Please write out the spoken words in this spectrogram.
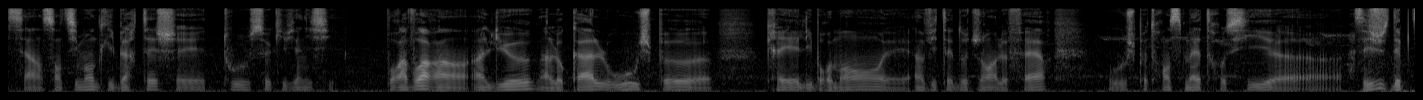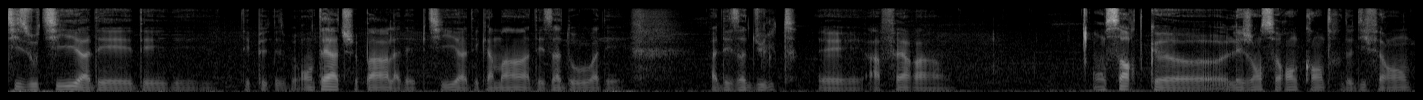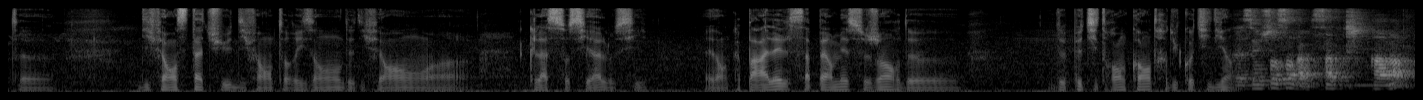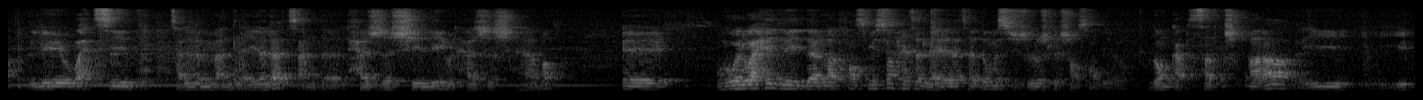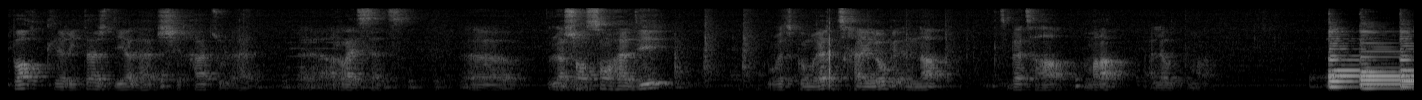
c'est un sentiment de liberté chez tous ceux qui viennent ici. Pour avoir un, lieu, un local où je peux euh, créer librement et inviter d'autres gens à le faire, où je peux transmettre aussi. euh, c'est juste des petits outils à des, des- en théâtre, je parle à des petits, à des gamins, à des ados, à des, à des adultes, et à faire euh, en sorte que les gens se rencontrent de différentes, euh, différents statuts, différents horizons, de différentes euh, classes sociales aussi. Et donc, parallèle, ça permet ce genre de, de petites rencontres du quotidien. سي اون شونسون عبد الصادق شقاره اللي واحد السيد تعلم عند العيالات عند الحاجه الشيلي والحاجه الشهابه إي هو الوحيد اللي دار لا ترانسميسيون حيت هاد العيالات هادو ما سجلوش لي شونسون ديالو دونك عبد الصادق شقاره يبورت ليريتاج ديال هاد الشيخات ولا هاد الرايسات لا شونسون هادي بغيتكم غير تخيلوا بان تباتها مرا على ود مرا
